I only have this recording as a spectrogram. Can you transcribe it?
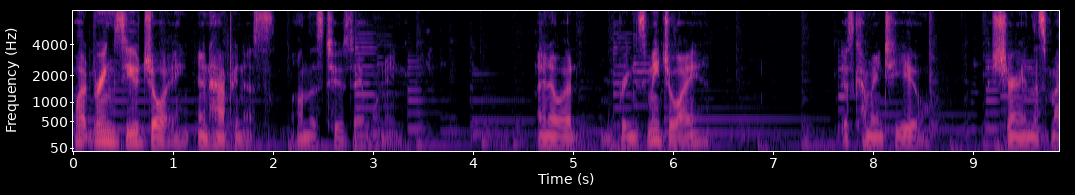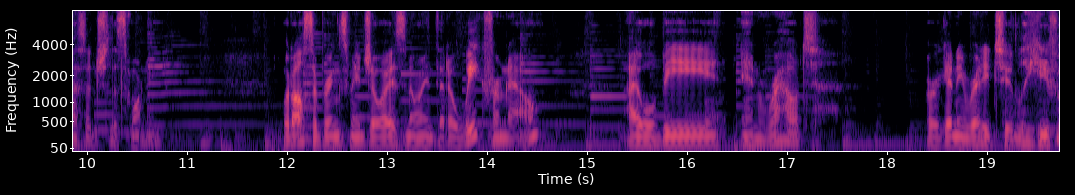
What brings you joy and happiness on this Tuesday morning? I know what brings me joy is coming to you, sharing this message this morning. What also brings me joy is knowing that a week from now, I will be en route or getting ready to leave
